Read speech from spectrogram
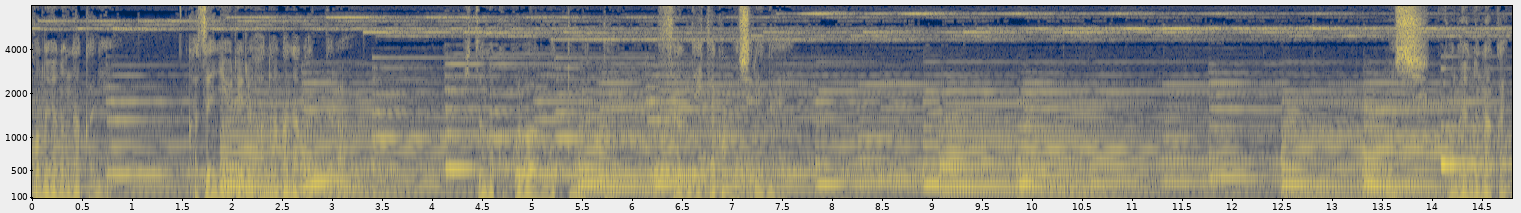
この世の中に風に揺れる花がなかったら人の心はもっともっとすさんでいたかもしれない。もしこの世の中に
